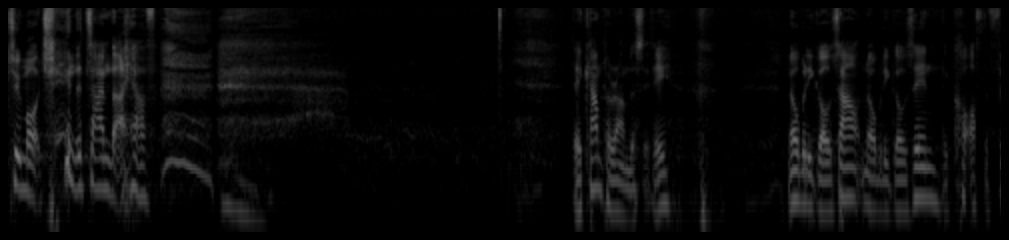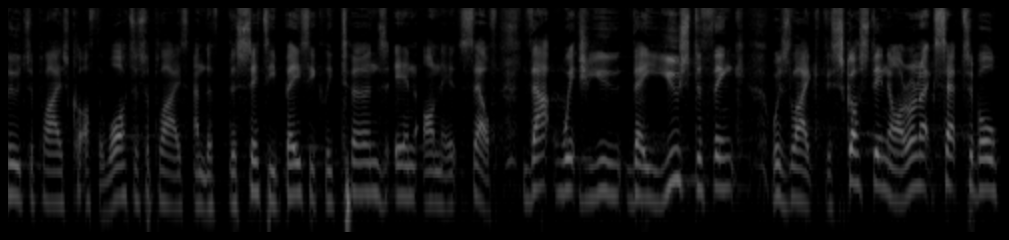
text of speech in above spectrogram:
too much in the time that I have. they camp around the city. Nobody goes out, nobody goes in. They cut off the food supplies, cut off the water supplies, and the, the city basically turns in on itself. That which you, they used to think was like disgusting or unacceptable,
